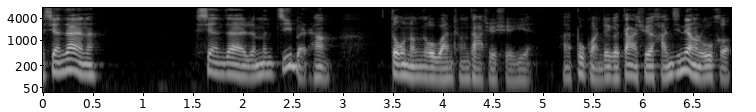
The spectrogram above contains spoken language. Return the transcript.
现在呢？现在人们基本上都能够完成大学学业啊，不管这个大学含金量如何，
